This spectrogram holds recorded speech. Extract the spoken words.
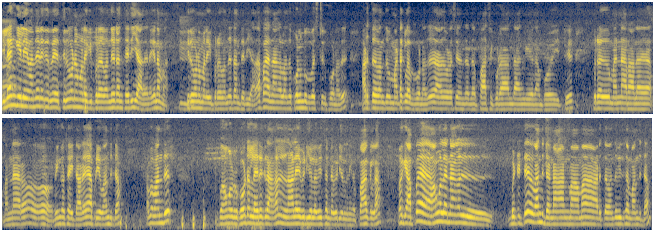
இலங்கையிலே வந்து எனக்கு ரெ- திருவண்ணாமலைக்கு பிறகு வந்து இடம் தெரியாது. எனக்கு என்னம்மா? திருவண்ணாமலைக்கு பிறகு வந்து இடம் தெரியாது. அப்போ நாங்கள் வந்து கொழும்பு ஃபஸ்ட்டுக்கு போனது. அடுத்து வந்து மட்டக்களப்பு போனது. அதோட சேர்ந்து அந்த பாசிக்குடா அந்த அங்கேயெல்லாம் போயிட்டு பிறகு மன்னாரால மன்னாரோ ரிங்கோ சைட்டாலே அப்படியே வந்துட்டோம். அப்போ வந்து இப்போ அவங்களோட ஹோட்டலில் இருக்கிறாங்க. நாளைய வீடியோவில் ரீசெண்டாக வீடியோவில் நீங்கள் பார்க்கலாம். ஓகே அப்போ அவங்கள நாங்கள் விட்டுட்டு வந்துட்டோம். நான் மாமா அடுத்த வந்து வில்சன் வந்துட்டோம்.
